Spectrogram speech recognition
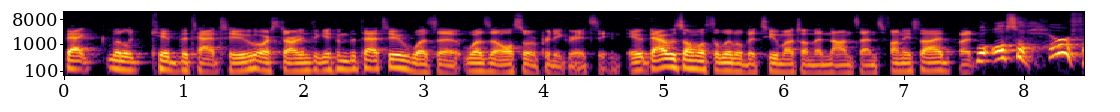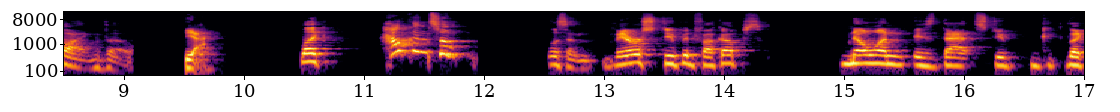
that little kid the tattoo, or starting to give him the tattoo, was a was also a pretty great scene. It, that was almost a little bit too much on the nonsense funny side, but Well, also horrifying though. yeah, Like, how can some listen? There are stupid fuck ups. No one is that stupid, like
